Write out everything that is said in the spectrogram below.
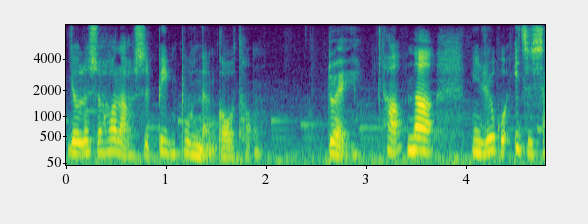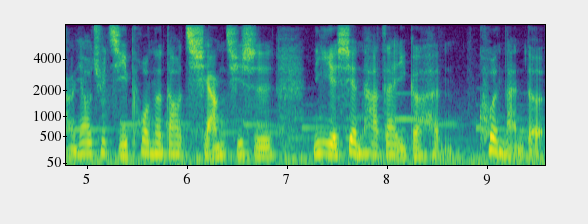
有的时候老师并不能沟通，对。好，那你如果一直想要去击破那道墙，其实你也陷他在一个很困难的。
